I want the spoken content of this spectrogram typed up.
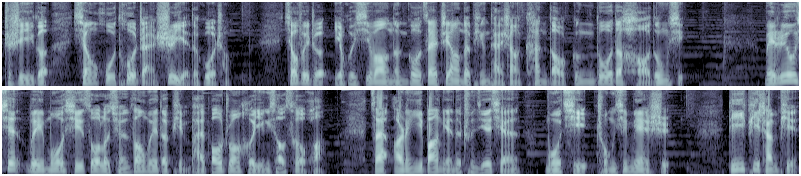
这是一个相互拓展视野的过程，消费者也会希望能够在这样的平台上看到更多的好东西。每日优先为摩奇做了全方位的品牌包装和营销策划，在二零一八年的春节前，摩奇重新面世，第一批产品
